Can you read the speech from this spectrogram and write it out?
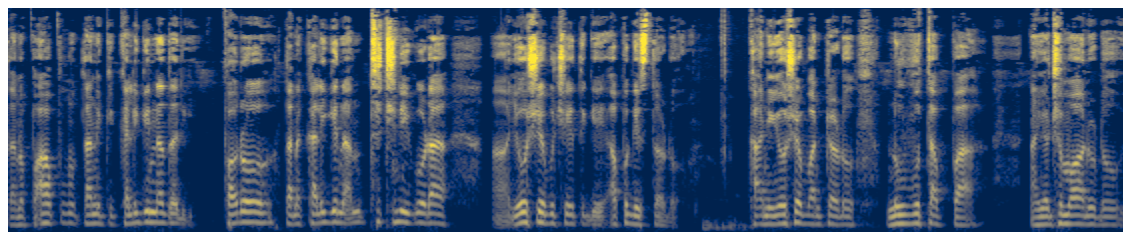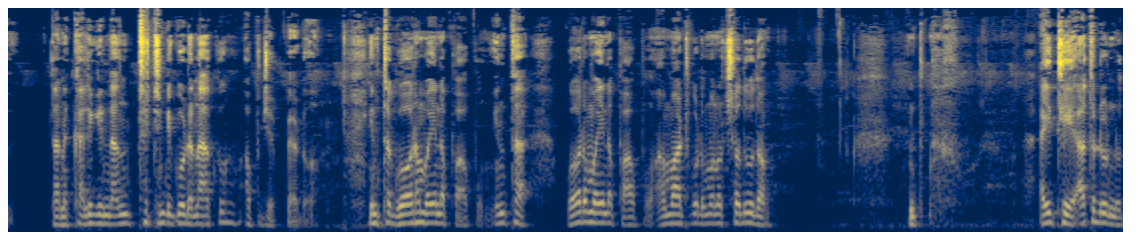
తన పాపం తనకి కలిగినది పరో తన కలిగిన అంతటినీ కూడా యోషేబు చేతికి అప్పగిస్తాడు. కానీ యోషేబు అంటాడు నువ్వు తప్ప నా యజమానుడు తన కలిగిన అంతటిని కూడా నాకు అప్పచెప్పాడు. ఇంత ఘోరమైన పాపం ఇంత ఘోరమైన పాపం. ఆ మాట కూడా మనం చదువుదాం. అయితే అతడు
